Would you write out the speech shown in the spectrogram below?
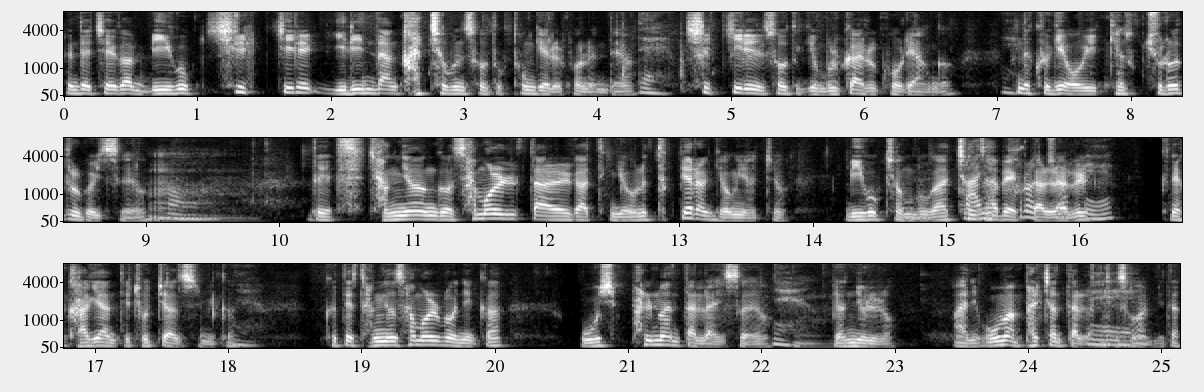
네. 그런데 제가 미국 실질 1인당 가처분 소득 통계를 보는데요. 네. 실질 소득이 물가를 고려한 거. 근데 그게 오히 계속 줄어들고 있어요. 어. 근데 작년 그 3월 달 같은 경우는 특별한 경우였죠. 미국 정부가 많이 1,400달러를 풀었죠. 예. 그냥 가게한테 줬지 않습니까? 네. 그때 작년 3월 보니까 58만 달러 있어요. 네. 연율로. 아니 5만 8천 달러 네. 죄송합니다.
